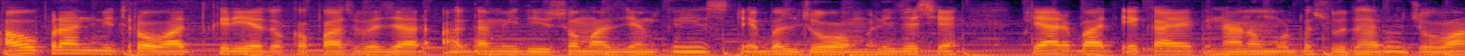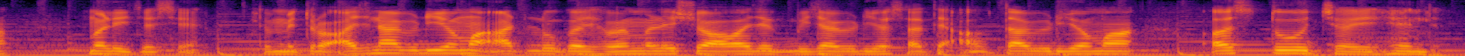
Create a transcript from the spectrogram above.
આ ઉપરાંત મિત્રો વાત કરીએ તો કપાસ બજાર આગામી દિવસોમાં જેમ કહીએ સ્ટેબલ જોવા મળી જશે, ત્યારબાદ એકાએક નાનો મોટો સુધારો જોવા મળી જશે. તો મિત્રો આજના વિડીયોમાં આટલું જ. હવે મળીશું આવા જ એક બીજા વીડિયો સાથે આવતા વિડીયોમાં. અસ્તુ જય હિન્દ.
